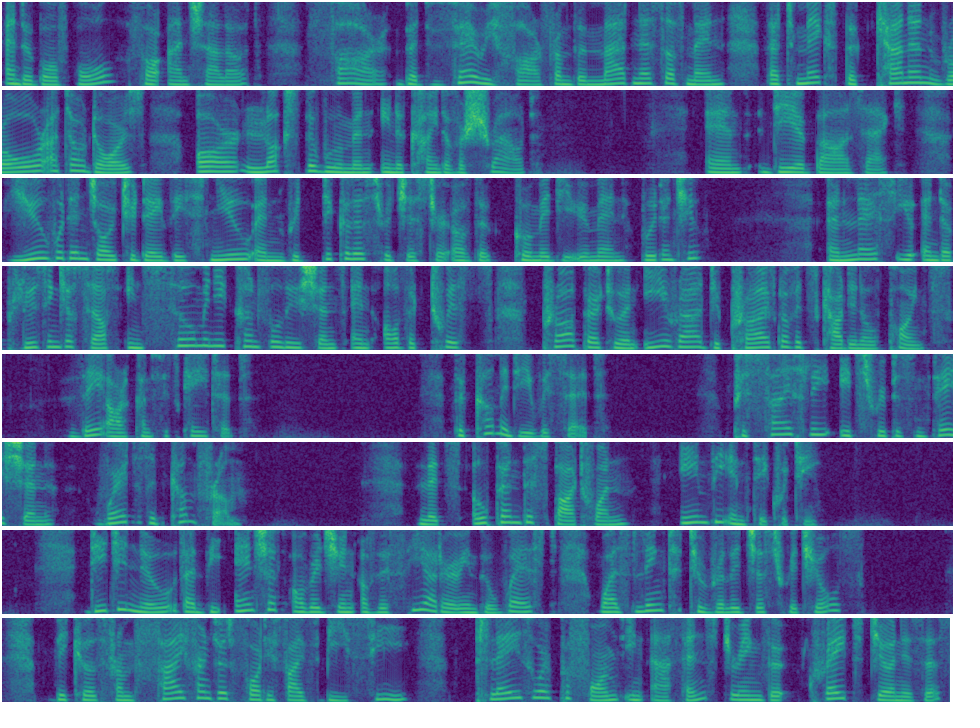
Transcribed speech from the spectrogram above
And above all, for Anne Charlotte, far, but very far from the madness of men that makes the cannon roar at our doors or locks the woman in a kind of a shroud. And, dear Balzac, you would enjoy today this new and ridiculous register of the Comédie Humaine, wouldn't you? Unless you end up losing yourself in so many convolutions and other twists proper to an era deprived of its cardinal points. They are confiscated. The comedy, we said. Precisely its representation, where does it come from? Let's open this part one in the antiquity. Did you know that the ancient origin of the theater in the West was linked to religious rituals? Because from 545 BC, plays were performed in Athens during the Great Dionysia,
